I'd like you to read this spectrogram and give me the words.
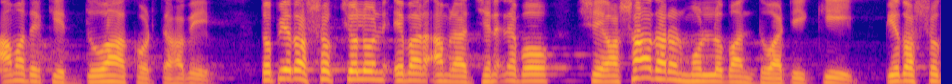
আমাদেরকে দোয়া করতে হবে। তো প্রিয় দর্শক, চলুন এবার আমরা জেনে নেব সে অসাধারণ মূল্যবান দোয়াটি কি। প্রিয় দর্শক,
